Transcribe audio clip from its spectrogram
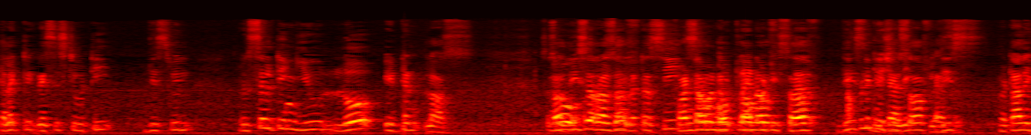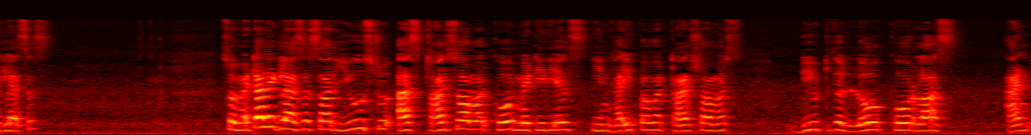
electric resistivity, this will resulting you low hidden loss. So now these are also let us see fundamental properties of these applications of glasses. these metallic glasses. So metallic glasses are used to as transformer core materials in high power transformers due to the low core loss and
